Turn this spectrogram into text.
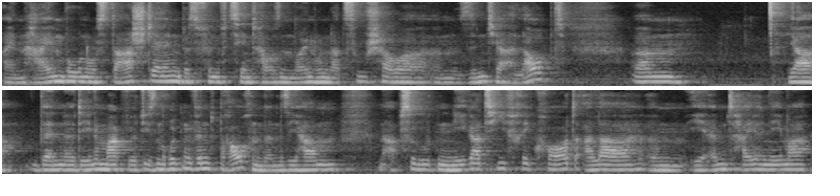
einen Heimbonus darstellen. Bis 15.900 Zuschauer ähm, sind ja erlaubt. Ja, denn äh, Dänemark wird diesen Rückenwind brauchen, denn sie haben einen absoluten Negativrekord aller ähm, EM-Teilnehmer.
